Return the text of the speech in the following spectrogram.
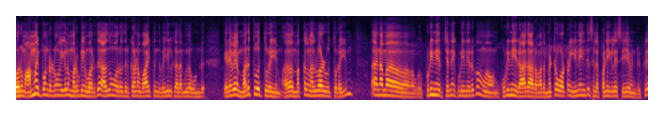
வரும். அம்மை போன்ற நோய்களும் மறுபடியும் வருது. அதுவும் வருவதற்கான வாய்ப்பு இந்த வெயில் காலங்களில் உண்டு. எனவே மருத்துவத்துறையும் அதாவது மக்கள் நல்வாழ்வுத்துறையும் நம்ம குடிநீர் சென்னை குடிநீருக்கும் குடிநீர் ஆதாரம் அதை மெட்ரோ வாட்டரும் இணைந்து சில பணிகளை செய்ய வேண்டியிருக்கு.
